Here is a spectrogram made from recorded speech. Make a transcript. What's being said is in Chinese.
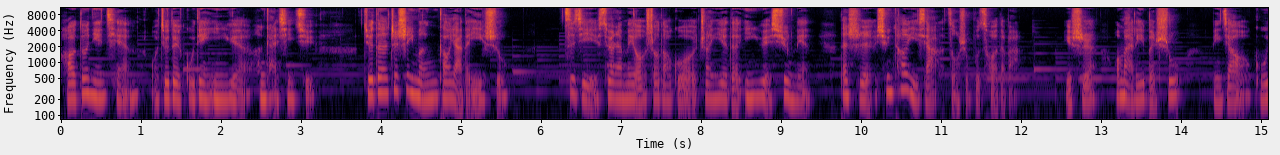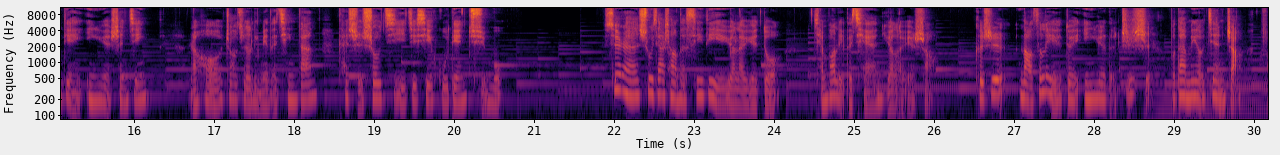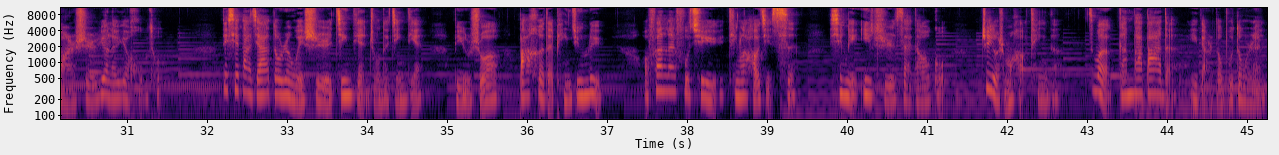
好多年前我就对古典音乐很感兴趣，觉得这是一门高雅的艺术。自己虽然没有受到过专业的音乐训练，但是熏陶一下总是不错的吧。于是我买了一本书，名叫《古典音乐圣经》，然后照着里面的清单开始收集这些古典曲目。虽然书架上的 CD 越来越多，钱包里的钱越来越少。可是脑子里对音乐的知识不但没有见长，反而是越来越糊涂。那些大家都认为是经典中的经典，比如说巴赫的《平均律》，我翻来覆去听了好几次，心里一直在叨咕：这有什么好听的？这么干巴巴的，一点都不动人。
